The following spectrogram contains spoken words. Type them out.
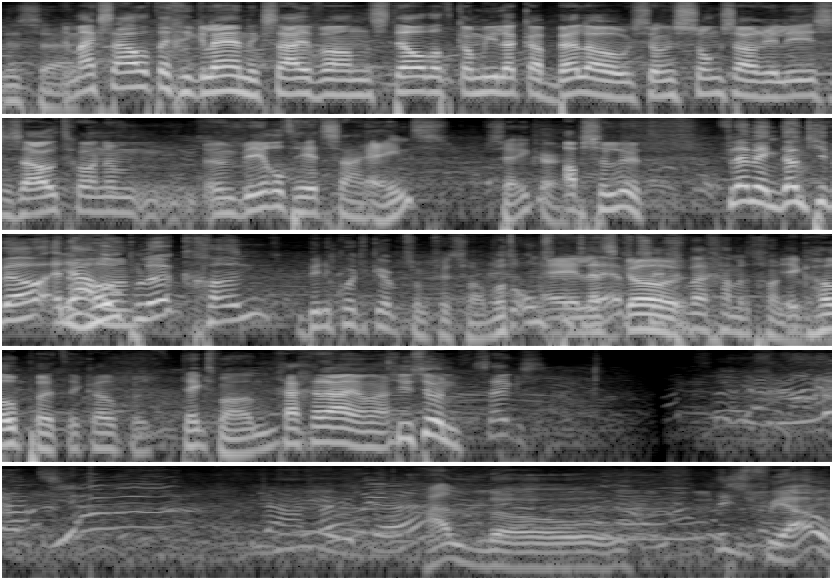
Dus, eh, Ja, maar ik zei al tegen Glenn, ik zei van, stel dat Camila Cabello zo'n song zou releasen, zou het gewoon een, een wereldhit zijn. Eens, zeker. Absoluut. Fleming, dankjewel. En Ja, man. hopelijk gewoon binnenkort een keer op het Songfestival. Wat ons Hey, betreft zeggen wij gaan we het gewoon Ik doen. hoop het, ik hoop het. Thanks man. Graag gedaan, jongen. See you soon. Zeker. Hallo. Dit is voor jou.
